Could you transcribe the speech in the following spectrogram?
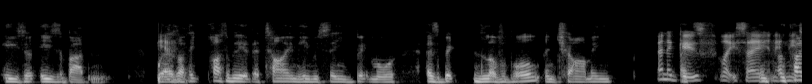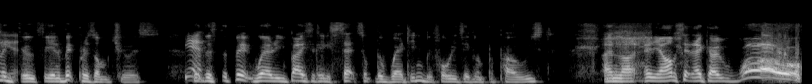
He's a he's a bad one. Whereas I think possibly at the time he was seen a bit more as a bit lovable and charming and a goof, like you say, and, and, and an kind idiot. of goofy and a bit presumptuous. Yeah. But there's the bit where he basically sets up the wedding before he's even proposed. And like, and yeah, I'm sitting there going, whoa,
